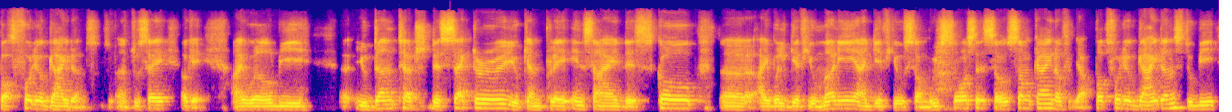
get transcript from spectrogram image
portfolio guidance uh, to say okay i will be you don't touch this sector you can play inside this scope uh, i will give you money i give you some resources so some kind of yeah, portfolio guidance to be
